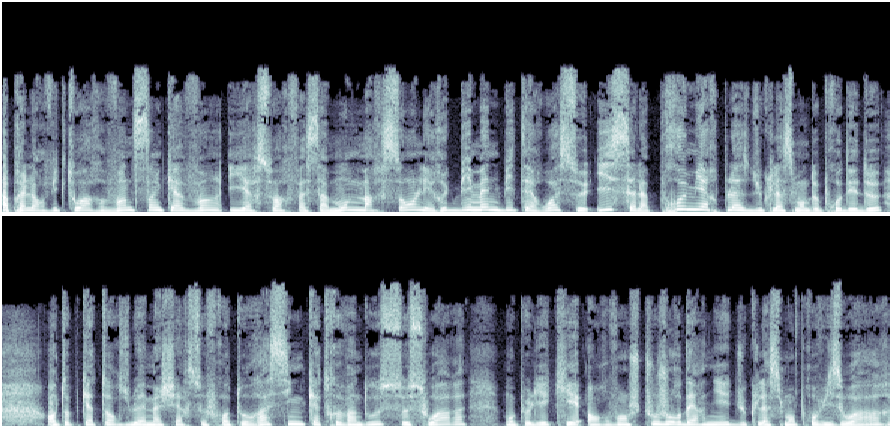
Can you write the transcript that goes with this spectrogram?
Après leur victoire 25 à 20 hier soir face à Mont-de-Marsan, les rugbymen biterrois se hissent à la première place du classement de Pro D2. En top 14, le MHR se frotte au Racing 92 ce soir. Montpellier qui est en revanche toujours dernier du classement provisoire.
